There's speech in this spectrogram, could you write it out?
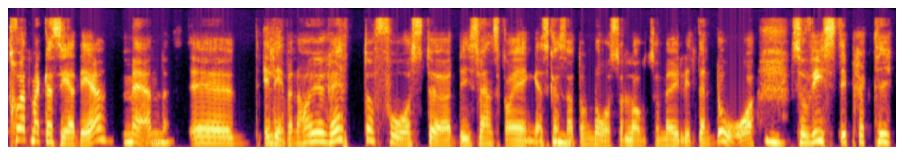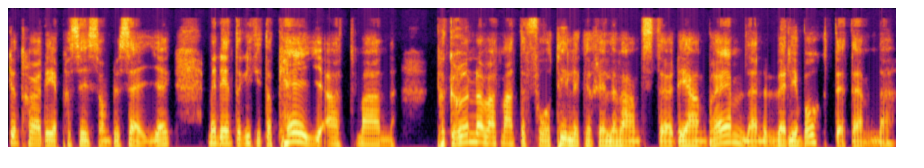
tror att man kan se det, men mm. eh, eleverna har ju rätt att få stöd i svenska och engelska mm. så att de når så långt som möjligt ändå. Mm. Så visst, i praktiken tror jag det är precis som du säger, men det är inte riktigt okej okay att man på grund av att man inte får tillräckligt relevant stöd i andra ämnen väljer bort ett ämne.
